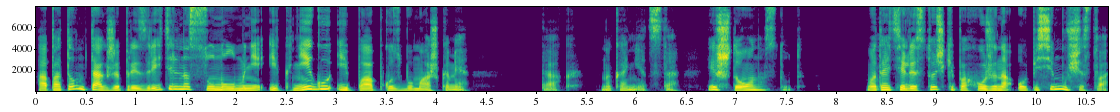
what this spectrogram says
А потом также презрительно сунул мне и книгу, и папку с бумажками. Так, наконец-то. И что у нас тут? Вот эти листочки похожи на опись имущества.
